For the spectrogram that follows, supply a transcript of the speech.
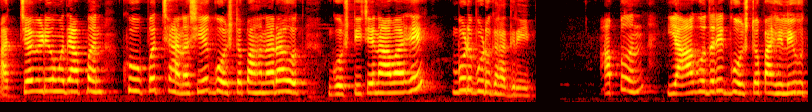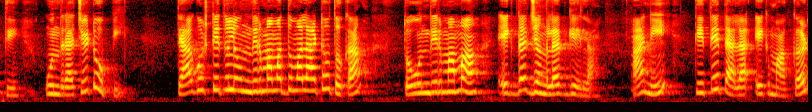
आजच्या व्हिडिओमध्ये आपण खूपच छान अशी एक गोष्ट पाहणार आहोत. गोष्टीचे नाव आहे बुडबुड घागरी. आपण या अगोदर एक गोष्ट पाहिली होती उंदराची टोपी. त्या गोष्टीतील उंदीर मामा तुम्हाला आठवतो का? तो उंदीर मामा एकदा जंगलात गेला आणि तिथे त्याला एक माकड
